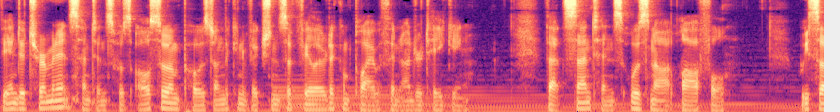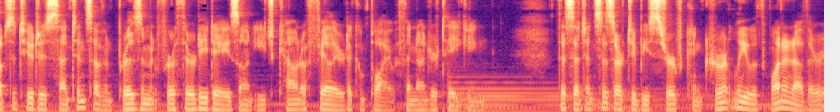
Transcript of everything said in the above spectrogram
The indeterminate sentence was also imposed on the convictions of failure to comply with an undertaking. That sentence was not lawful we substitute a sentence of imprisonment for 30 days on each count of failure to comply with an undertaking. The sentences are to be served concurrently with one another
